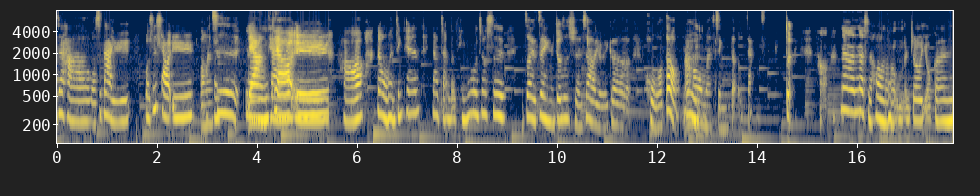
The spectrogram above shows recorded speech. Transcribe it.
家好，我是大鱼，我是小鱼，我们是两条鱼。好，那我们今天要讲的题目就是最近就是学校有一个活动，然后我们心得这样子。对，好，那那时候呢，我们就有跟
